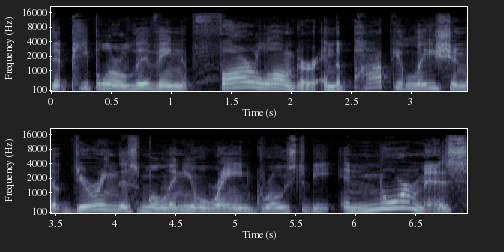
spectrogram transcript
that people are living far longer and the population during this millennial reign grows to be enormous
